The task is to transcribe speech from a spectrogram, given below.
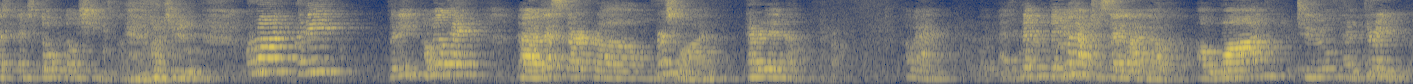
and don't, don't cheat, okay? Don't cheat. Alright, ready? Ready? Are we okay? Uh, let's start from first one, Ariana. Okay. And then, then you have to say like a, a one, two, and three.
